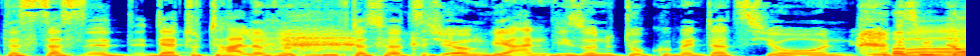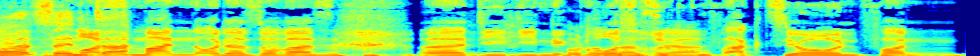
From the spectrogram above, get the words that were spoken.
das, das, äh, der totale Rückruf, das hört sich irgendwie an wie so eine Dokumentation über Aus dem Callcenter? Rossmann oder sowas, äh, die, die eine Oder große das, ja. Rückrufaktion von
